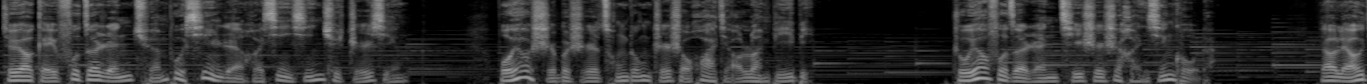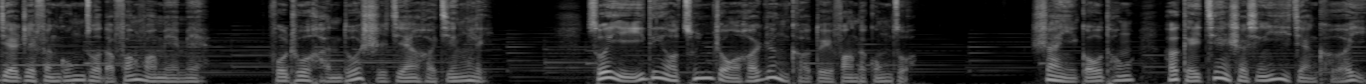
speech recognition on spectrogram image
就要给负责人全部信任和信心去执行，不要时不时从中指手画脚、乱逼逼。主要负责人其实是很辛苦的，要了解这份工作的方方面面，付出很多时间和精力，所以一定要尊重和认可对方的工作，善意沟通和给建设性意见可以，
